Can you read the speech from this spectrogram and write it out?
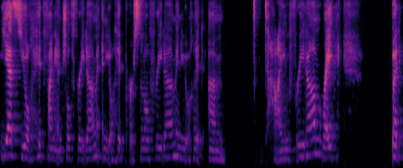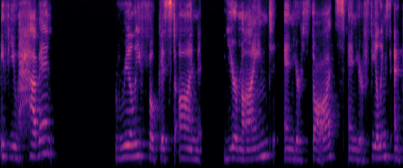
yes, you'll hit financial freedom and you'll hit personal freedom and you'll hit um, time freedom, right? But if you haven't really focused on your mind and your thoughts and your feelings and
